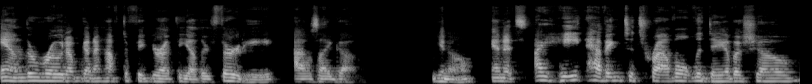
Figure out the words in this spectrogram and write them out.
and the road I'm going to have to figure out the other 30 as I go. You know, and it's I hate having to travel the day of a show.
